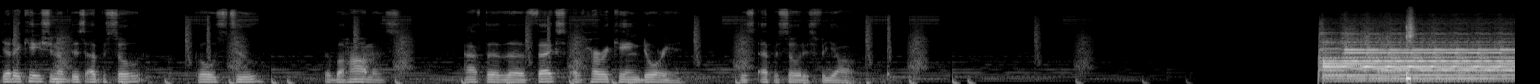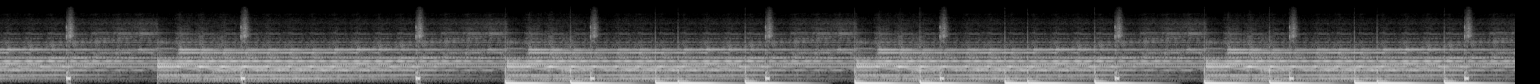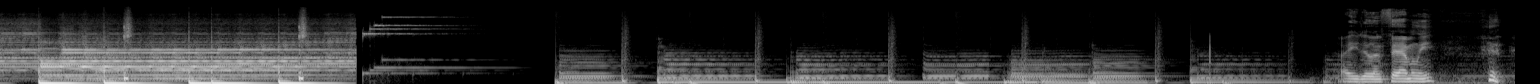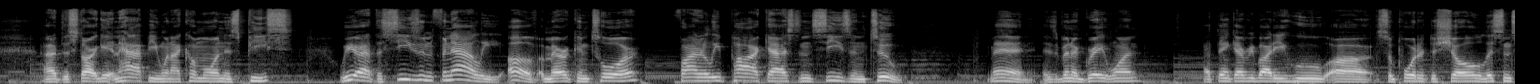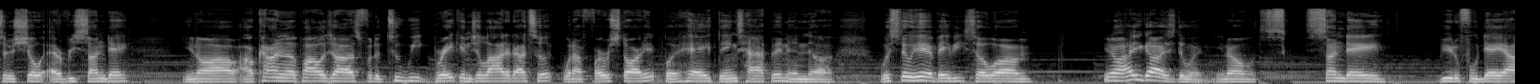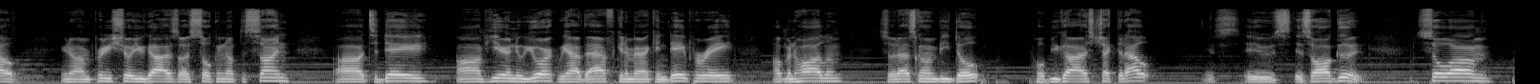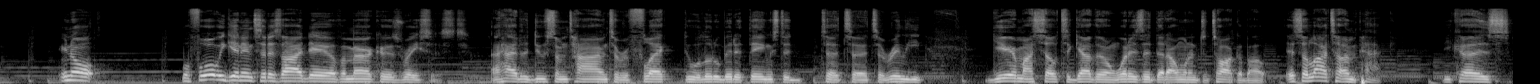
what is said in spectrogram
Dedication of this episode goes to the Bahamas after the effects of Hurricane Dorian. This episode is for y'all. Family? I had to start getting happy when I come on this piece. We are at the season finale of American Tour, finally podcasting season two. Man, it's been a great one. I thank everybody who uh, supported the show, listened to the show every Sunday. You know, I'll, I'll kind of apologize for the two week break in July that I took when I first started, but hey, things happen and uh, we're still here, baby. So, um, you know, how you guys doing? You know, it's Sunday, beautiful day out. You know, I'm pretty sure you guys are soaking up the sun. Uh, today, um, here in New York, we have the African American Day Parade up in Harlem, so that's gonna be dope. Hope you guys checked it out. It's it was, it's all good. So, um, you know, before we get into this idea of America is racist, I had to do some time to reflect, do a little bit of things to to to, to really gear myself together on what is it that I wanted to talk about. It's a lot to unpack because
